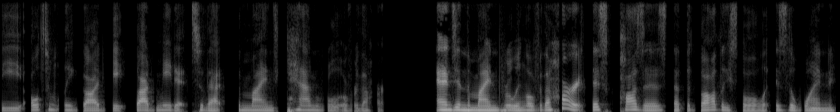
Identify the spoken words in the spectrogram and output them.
the ultimately God God made it so that the mind can rule over the heart. And in the mind ruling over the heart, this causes that the godly soul is the one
